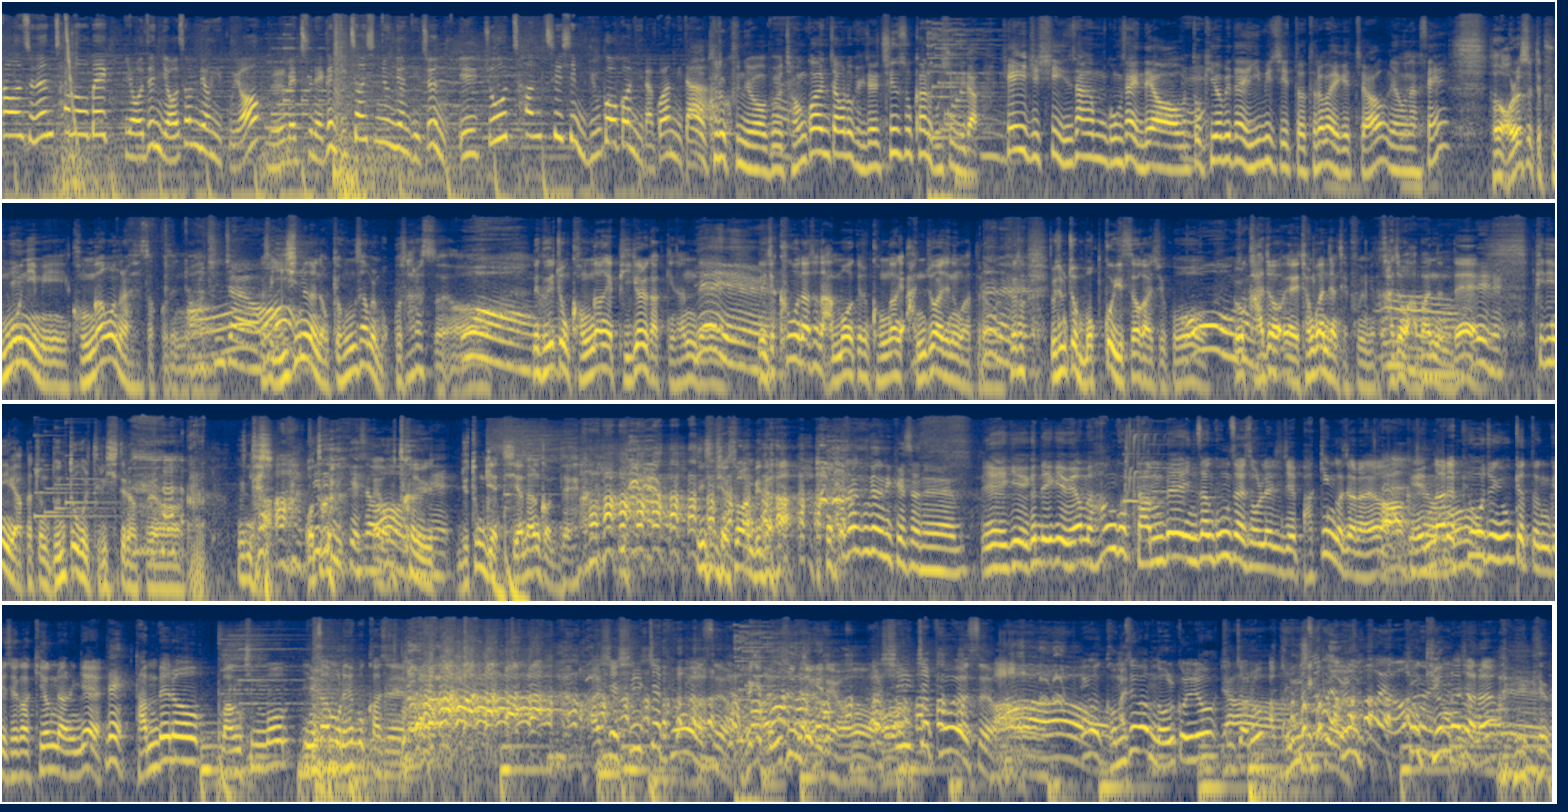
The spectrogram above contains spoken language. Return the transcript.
사원수는 1,586명이고요. 네. 매출액은 2016년 기준 1조 1,076억 원이라고 합니다. 아, 그렇군요. 그 정관장으로 굉장히 친숙한 곳입니다. KGC 인삼공사인데요. 우리 또 네. 기업에 대한 이미지 또 들어봐야겠죠, 우리 영훈 학생. 저는 어렸을 때 부모님이 건강원을 하셨었거든요. 아, 진짜요? 그래서 20년을 넘게 홍삼을 먹고 살았어요. 우와. 근데 그게 좀 건강의 비결 같긴 한데 예, 예, 예. 근데 이제 크고 나서는 안 먹으니까 좀 건강이 안 좋아지는 것 같더라고요. 네 네. 그래서 요즘 좀 먹고 오, 있어가지고 이거 홍삼 가져 예, 정관장 제품입니다. 가져와 네 네. 봤는데 피디님이 아까 좀 눈독을 들이시더라고요. 근데 아, 어떡하- 피디님께서. 예, 어떡하죠? 네. 유통기한 지연한 건데. 죄송합니다. 화장국장님께서는 예, 이게 근데 이게 왜냐면 한국 담배 인상 공사에서 원래 이제 바뀐 거잖아요. 그래요? 옛날에 표 중에 웃겼던 게 제가 기억나는 게 네. 담배로 망친 몸 인삼으로 회복하세요. 아, 진짜 실제 표였어요. 되게 모순적이네요. 아, 실제 표였어요. 이거 검색하면 나올걸요, 진짜로? 아, 공식 표. 거예요. 형 기억나지 않아요?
